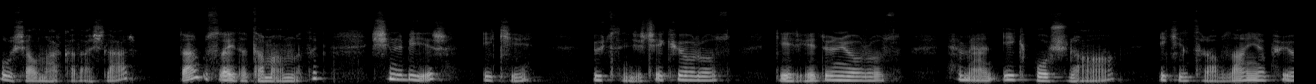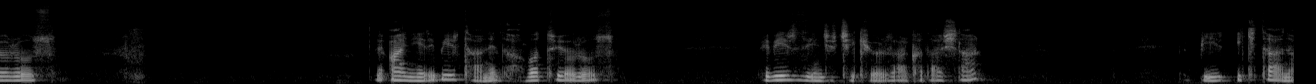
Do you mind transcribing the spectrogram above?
buluşalım arkadaşlar. Bu sırayı da tamamladık. Şimdi 1, 2, 3 zincir çekiyoruz. Geriye dönüyoruz. Hemen ilk boşluğa ikili trabzan yapıyoruz. Ve aynı yere bir tane daha batıyoruz. Ve bir zincir çekiyoruz arkadaşlar bir iki tane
